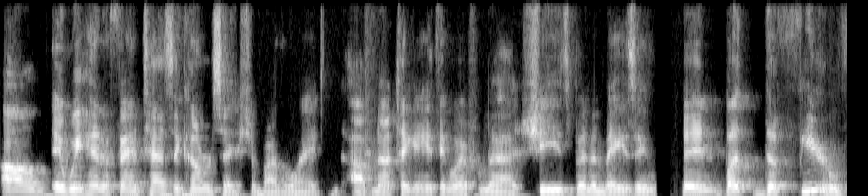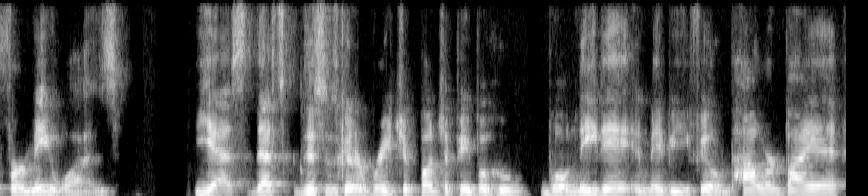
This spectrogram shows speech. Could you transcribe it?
um, and we had a fantastic conversation, by the way. I'm not taking anything away from that. She's been amazing. And but the fear for me was, yes, that's this is going to reach a bunch of people who will need it, and maybe you feel empowered by it.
